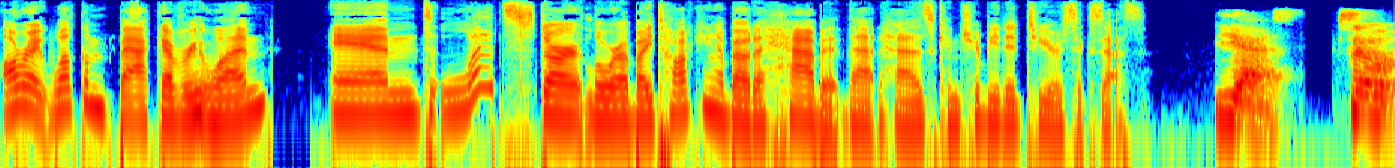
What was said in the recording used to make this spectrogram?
All right, welcome back, everyone. And let's start, Laura, by talking about a habit that has contributed to your success. Yes. So,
